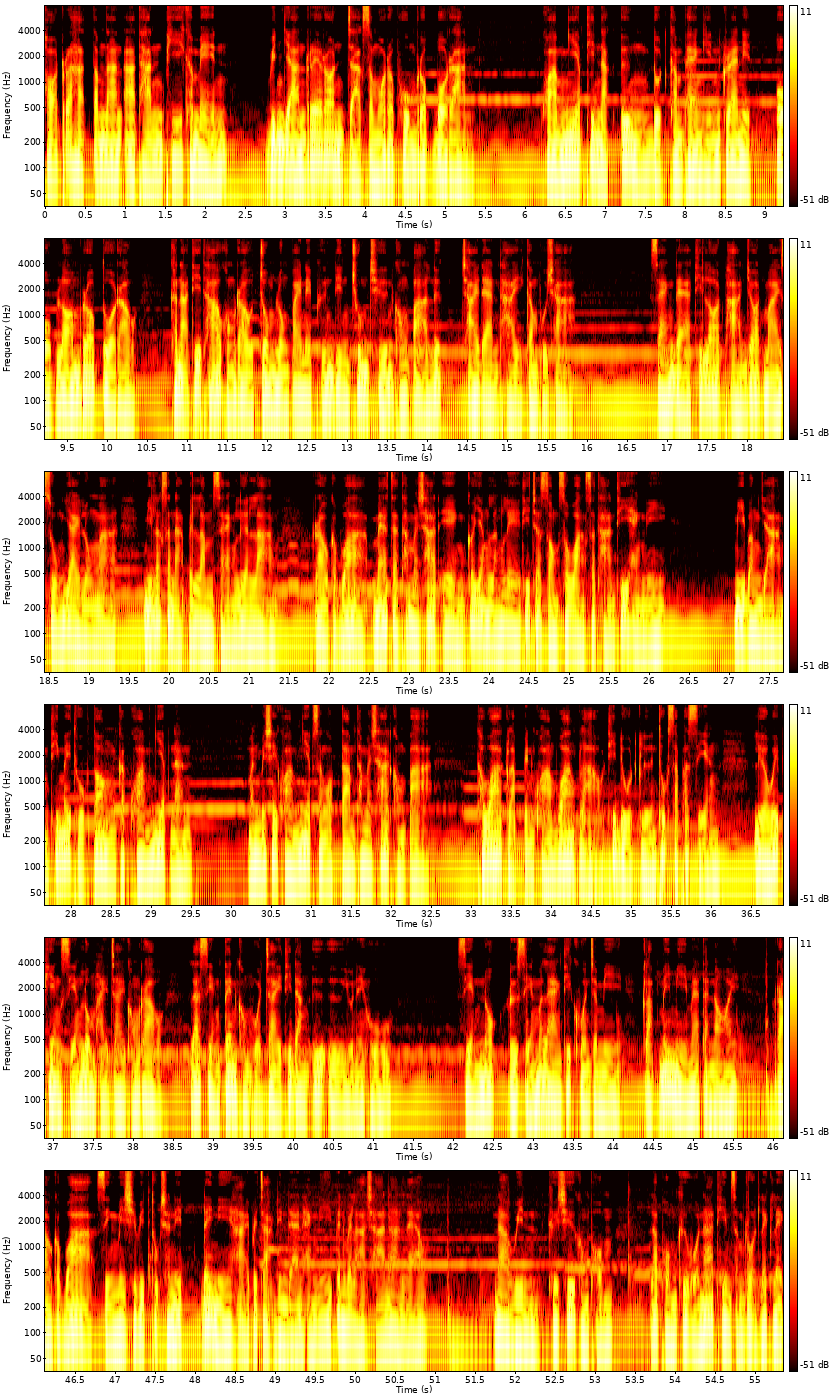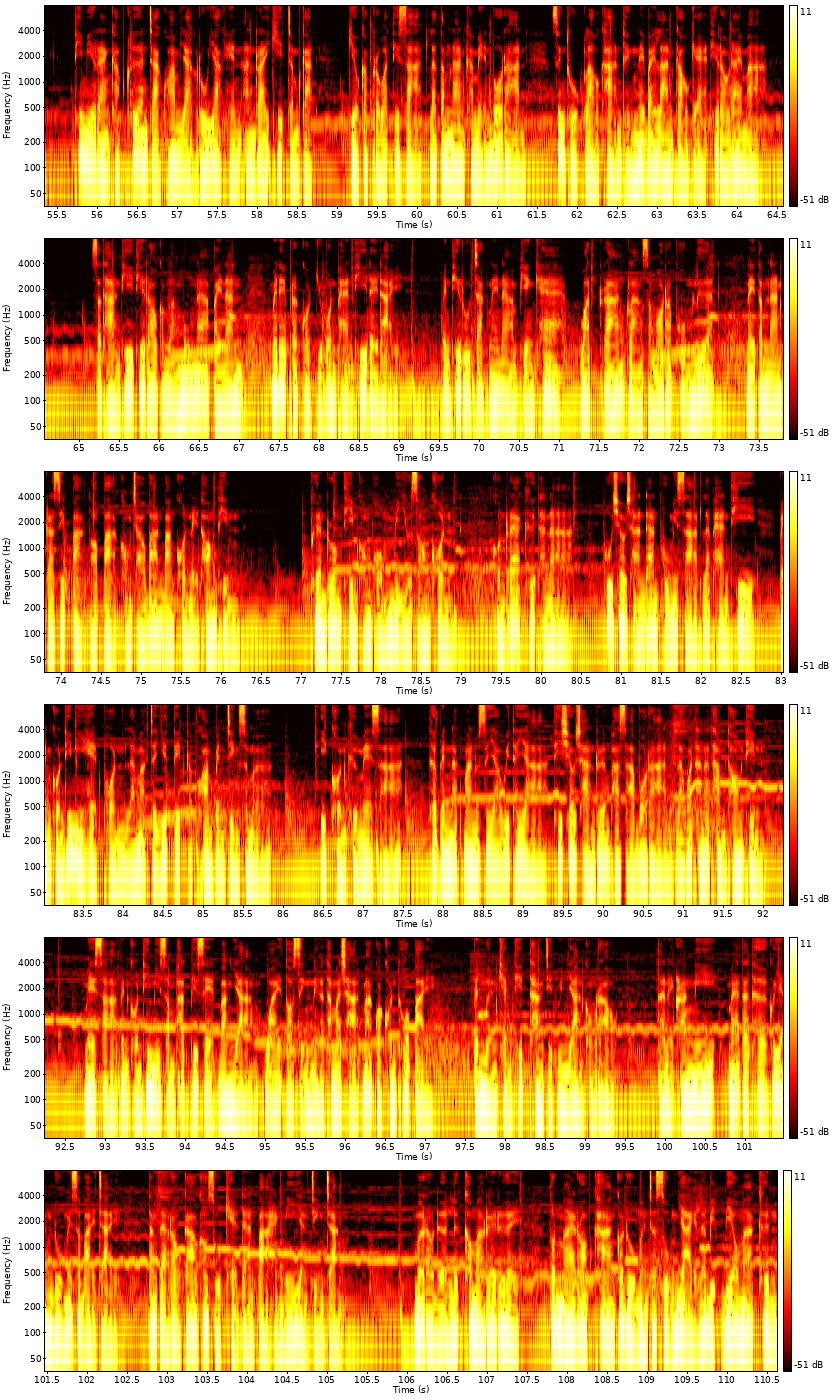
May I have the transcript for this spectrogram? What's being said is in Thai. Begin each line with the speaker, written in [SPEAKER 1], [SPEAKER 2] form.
[SPEAKER 1] ถอดรหัสตำนานอาถรรพ์ผีเขมร วิญญาณเร่ร่อนจากสมรภูมิรบโบราณ ความเงียบที่หนักอึ้ง ดุดกำแพงหินแกรนิต โอบล้อมรอบตัวเรา ขณะที่เท้าของเราจมลงไปในพื้นดินชุ่มชื้นของป่าลึก ชายแดนไทยกัมพูชา แสงแดดที่ลอดผ่านยอดไม้สูงใหญ่ลงมา มีลักษณะเป็นลำแสงเลือนลาง เราวกับว่าแม้แต่ธรรมชาติเองก็ยังลังเลที่จะส่องสว่างสถานที่แห่งนี้ มีบางอย่างที่ไม่ถูกต้องกับความเงียบนั้น มันไม่ใช่ความเงียบสงบตามธรรมชาติของป่า ทว่ากลับเป็นความว่างเปล่าที่ดูดกลืนทุกสรรพเสียง เหลือไว้เพียงเสียงลมหายใจของเรา และเสียงเต้นของหัวใจที่ดังอื้อๆอยู่ในหู เสียงนกหรือเสียงแมลงที่ควรจะมี กลับไม่มีแม้แต่น้อย เรากับว่าสิ่งมีชีวิตทุกชนิด ได้หนีหายไปจากดินแดนแห่งนี้เป็นเวลาช้านานแล้ว นาวินคือชื่อของผม และผมคือหัวหน้าทีมสำรวจเล็ก ๆ ที่มีแรงขับเคลื่อนจากความอยากรู้อยากเห็นอันไร้ขีดจำกัด เกี่ยวกับประวัติศาสตร์และตำนานเขมรโบราณ ซึ่งถูกกล่าวขานถึงในใบลานเก่าแก่ที่เราได้มา สถานที่ที่เรากำลังมุ่งหน้าไปนั้น ไม่ได้ปรากฏอยู่บนแผนที่ใด ๆ เป็นที่รู้จักในนามเพียงแค่ วัดร้างกลางสมรภูมิเลือด ในตำนานกระซิบปากต่อปากของชาวบ้านบางคนในท้องถิ่น เพื่อนร่วมทีมของผมมีอยู่สองคน คนแรกคือธนา ผู้เชี่ยวชาญด้านภูมิศาสตร์และแผนที่เป็นคนที่มีเหตุผลและมักจะยึดติดกับความเป็นจริงเสมอ อีกคนคือเมษา เธอเป็นนักมนุษยวิทยาที่เชี่ยวชาญเรื่องภาษาโบราณ และวัฒนธรรมท้องถิ่น เมษาเป็นคนที่มีสัมผัสพิเศษบางอย่างไวต่อสิ่งเหนือธรรมชาติมากกว่าคนทั่วไป เป็นเหมือนเข็มทิศทางจิตวิญญาณของเรา แต่ในครั้งนี้แม้แต่เธอก็ยังดูไม่สบายใจ ตั้งแต่เราก้าวเข้าสู่เขตแดนป่าแห่งนี้อย่างจริงจัง เมื่อเราเดินลึกเข้ามาเรื่อยๆ ต้นไม้รอบข้างก็ดูเหมือนจะสูงใหญ่และบิดเบี้ยวมากขึ้น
